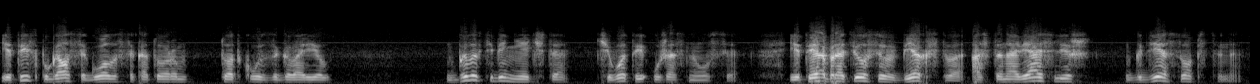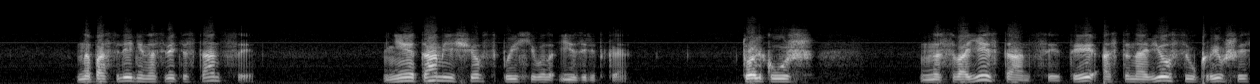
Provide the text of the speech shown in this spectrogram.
и ты испугался голоса, которым тот куст заговорил. Было в тебе нечто, чего ты ужаснулся, и ты обратился в бегство, остановясь лишь где, собственно? На последней на свете станции? Не, там еще вспыхивало изредка. Только уж на своей станции ты остановился, укрывшись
